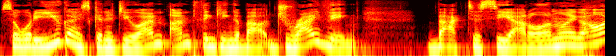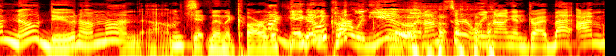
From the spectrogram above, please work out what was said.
"So what are you guys going to do? I'm I'm thinking about driving." Back to Seattle. I'm like, oh no, dude, I'm not. I'm Getting in a car I'm with getting you. in a car with you, and I'm certainly not going to drive back. I'm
